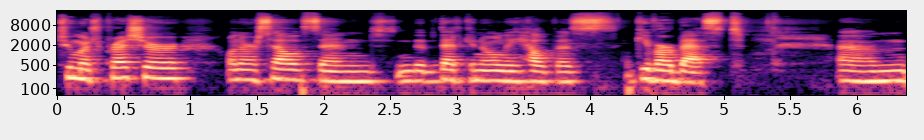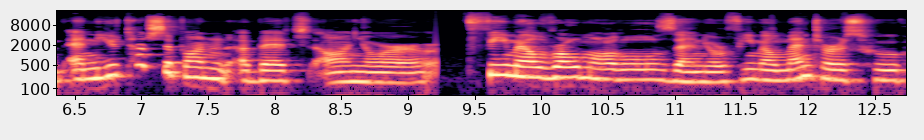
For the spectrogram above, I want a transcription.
too much pressure on ourselves, and that can only help us give our best. Um, and you touched upon a bit on your female role models and your female mentors who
